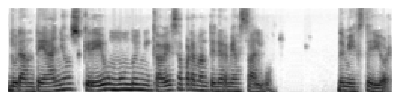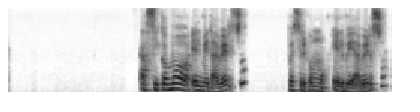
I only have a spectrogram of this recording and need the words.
durante años creé un mundo en mi cabeza para mantenerme a salvo de mi exterior. Así como el metaverso, puede ser como el beaverso,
